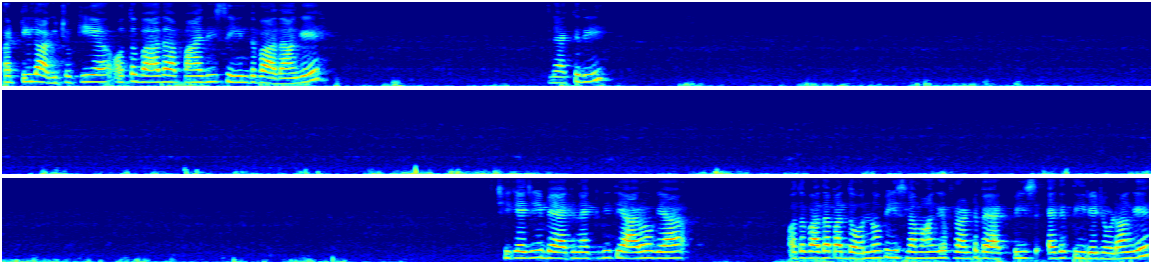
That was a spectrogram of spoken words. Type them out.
ਪੱਟੀ ਲੱਗ ਚੁੱਕੀ ਆ ਉਹ ਤੋਂ ਬਾਅਦ ਆਪਾਂ ਇਹਦੀ ਸੀਨ ਦਬਾ ਦਾਂਗੇ। ਨੈਕ ਦੀ। ਠੀਕ ਹੈ ਜੀ ਬੈਕ ਨੈਕ ਵੀ ਤਿਆਰ ਹੋ ਗਿਆ। ਉਹ ਤੋਂ ਬਾਅਦ ਆਪਾਂ ਦੋਨੋਂ ਪੀਸ ਲਵਾਂਗੇ ਫਰੰਟ ਬੈਕ ਪੀਸ ਇਹਦੇ ਤੀਰੇ ਜੋੜਾਂਗੇ।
